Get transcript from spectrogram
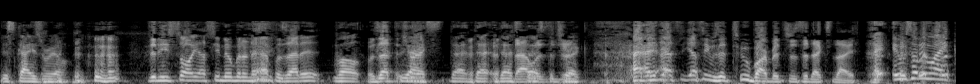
This guy's real. Did he saw Yossi Newman in half? Was that it? well, Was that the yes, trick? That, that, that's, that was the, the trick. And then Yossi, Yossi was at two bar mitzvahs the next night. it was something like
